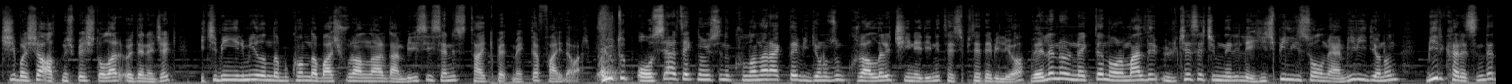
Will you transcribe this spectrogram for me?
Kişi başı 65 dolar ödenecek. 2020 yılında bu konuda başvuranlardan birisiyseniz takip etmekte fayda var. YouTube OCR teknolojisini kullanarak da videonuzun kuralları çiğnediğini tespit edebiliyor. Verilen örnekte normalde ülke seçimleriyle hiçbir ilgisi olmayan bir videonun bir karesinde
